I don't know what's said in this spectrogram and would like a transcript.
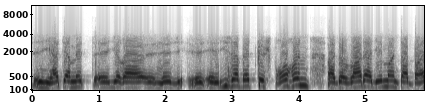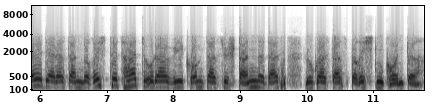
Sie hat ja mit äh, ihrer äh, Elisabeth gesprochen. Also war da jemand dabei, der das dann berichtet hat? Oder wie kommt das zustande, dass Lukas das berichten konnte?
